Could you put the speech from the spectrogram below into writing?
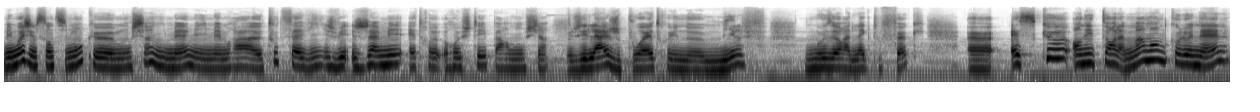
mais moi j'ai le sentiment que mon chien il m'aime et il m'aimera toute sa vie. Je vais jamais être rejetée par mon chien. J'ai l'âge pour être une MILF, Mother I'd like to fuck. Euh, Est-ce que en étant la maman de colonel,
